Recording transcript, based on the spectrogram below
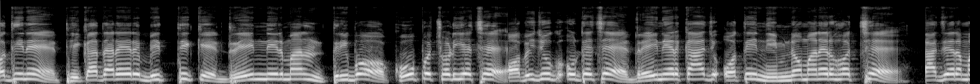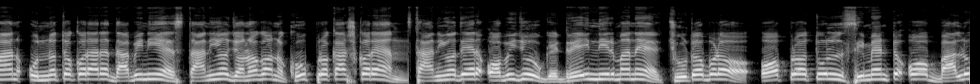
অধীনে ঠিকাদারের ভিত্তিকে ড্রেন নির্মাণ তীব্র খুব ছড়িয়েছে। অভিযোগ উঠেছে, ড্রেনের কাজ অতি নিম্নমানের হচ্ছে। কাজের মান উন্নত করার দাবি নিয়ে স্থানীয় জনগণ খুব প্রকাশ করেন। স্থানীয়দের অভিযোগ ড্রেন নির্মাণে ছোট, বড়, অপ্রতুল সিমেন্ট ও বালু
